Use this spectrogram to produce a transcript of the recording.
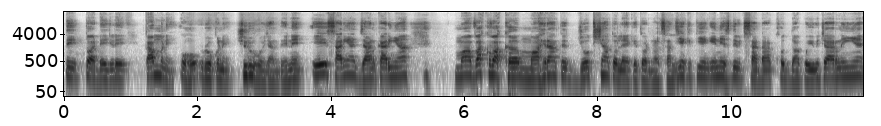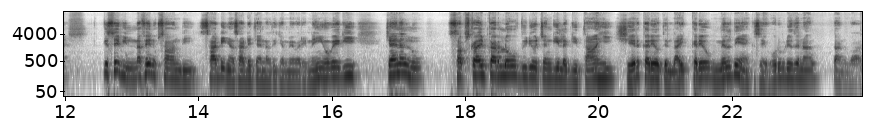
ਤੇ ਤੁਹਾਡੇ ਜਿਹੜੇ ਕੰਮ ਨੇ, ਉਹ ਰੁਕਣੇ ਸ਼ੁਰੂ ਹੋ ਜਾਂਦੇ ਨੇ। ਇਹ ਸਾਰੀਆਂ ਜਾਣਕਾਰੀਆਂ ਮਾ ਵੱਖ-ਵੱਖ ਮਾਹਿਰਾਂ ਤੇ ਜੋਤਿਸ਼ਾਂ ਤੋਂ ਲੈ ਕੇ ਤੁਹਾਡੇ ਨਾਲ ਸਾਂਝੀਆਂ ਕੀਤੀਆਂ ਗਈਆਂ ਨੇ। ਇਸ ਦੇ ਵਿੱਚ ਸਾਡਾ ਖੁਦ ਦਾ ਕੋਈ ਵਿਚਾਰ ਨਹੀਂ ਹੈ। ਕਿਸੇ ਵੀ ਨਫੇ ਨੁਕਸਾਨ ਦੀ ਸਾਡੀ ਜਾਂ ਸਾਡੇ ਚੈਨਲ ਦੀ ਜ਼ਿੰਮੇਵਾਰੀ ਨਹੀਂ ਹੋਵੇਗੀ। ਚੈਨਲ ਨੂੰ ਸਬਸਕ੍ਰਾਈਬ ਕਰ ਲਓ। ਵੀਡੀਓ ਚੰਗੀ ਲੱਗੀ ਤਾਂ ਹੀ ਸ਼ੇਅਰ ਕਰਿਓ ਤੇ ਲਾਈਕ ਕਰਿਓ। ਮਿਲਦੇ ਹਾਂ ਕਿਸੇ ਹੋਰ ਵੀਡੀਓ ਦੇ ਨਾਲ। ਧੰਨਵਾਦ।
